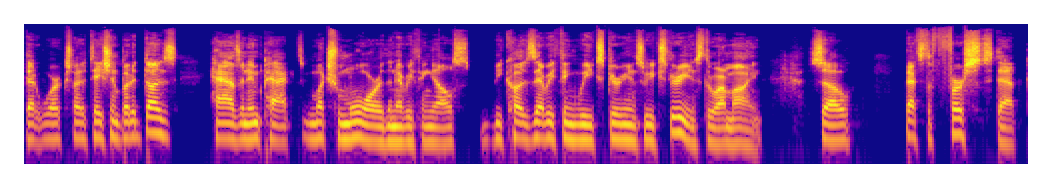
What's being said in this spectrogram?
that works meditation, but it does have an impact much more than everything else because everything we experience we experience through our mind. So that's the first step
